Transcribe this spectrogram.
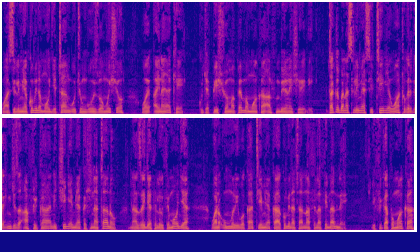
wa asilimia 11 tangu uchunguzi wa mwisho wa aina yake kuchapishwa mapema mwaka 2020. Takriban asilimia 60 ya watu katika nchi za Afrika ni chini ya miaka 25 na zaidi ya theluthi moja wana umri wa kati ya miaka 15 na 34. Ifikapo mwaka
